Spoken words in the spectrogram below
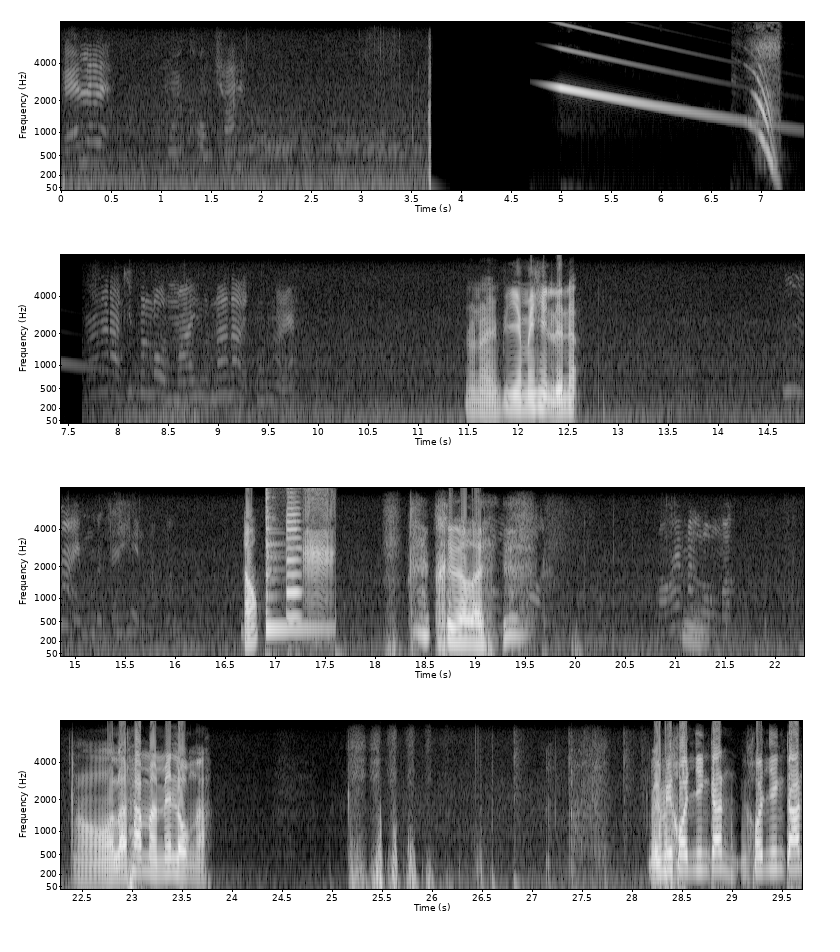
แพ้เลยขโมยของฉันนั่นน่ะที่มันหล่นมาอยู่นั่นน่ะตรงไหน อยู่ไหน พี่ยังไม่เห็นเลยเนี่ยไหนเหมือนจะเห็นหรอมั้งเอ้าคืออะไรรอให้มันลงมาอ๋อ แล้วถ้ามันไม่ลงอะไม่มีคนยิงกัน มีคนยิงกัน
